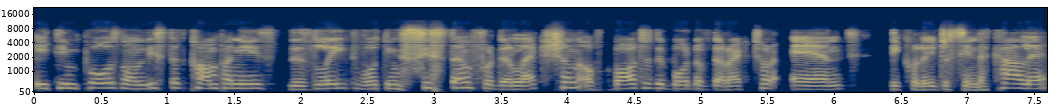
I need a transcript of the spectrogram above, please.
it imposed on listed companies this slate voting system for the election of both the board of director and the Collegio Sindacale.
